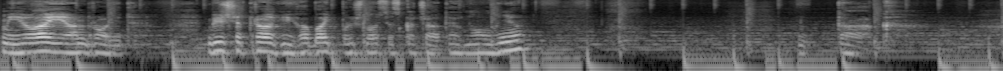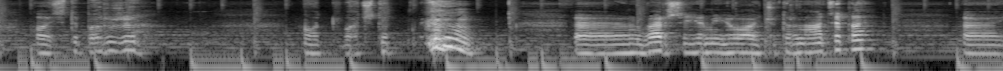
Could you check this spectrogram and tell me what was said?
MIUI, і Android. Більше 3 ГБ прийшлося скачати оновлення. Так. Ось тепер уже. От бачите. е, версія MIUI 14 е,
